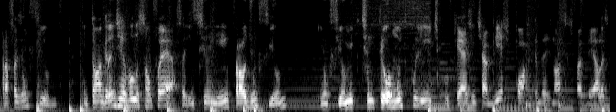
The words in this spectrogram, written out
para fazer um filme. Então a grande revolução foi essa, a gente se unir em prol de um filme, e um filme que tinha um teor muito político, que é a gente abrir as portas das nossas favelas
